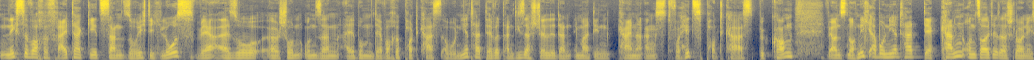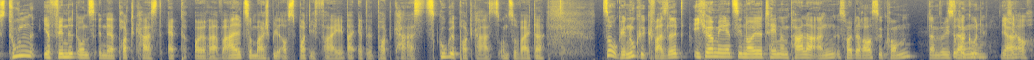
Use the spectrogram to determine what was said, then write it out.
Nächste Woche Freitag geht es dann so richtig los. Wer also äh, schon unseren Album der Woche Podcast abonniert hat, der wird an dieser Stelle dann immer den Keine Angst vor Hits Podcast bekommen. Wer uns noch nicht abonniert hat, der kann und sollte das schleunigst tun. Ihr findet uns in der Podcast-App eurer Wahl, zum Beispiel auf Spotify, bei Apple Podcasts, Google Podcasts und so weiter. So, genug gequasselt. Ich höre mir jetzt die neue Tame Impala an, ist heute rausgekommen. Dann würde ich Super sagen, gut, ja, ich auch.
